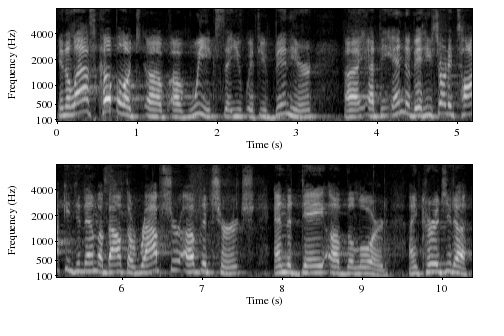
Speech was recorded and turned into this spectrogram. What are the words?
In the last couple of, of, of weeks, that you, if you've been here, uh, at the end of it, he started talking to them about the rapture of the church and the day of the Lord. I encourage you to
